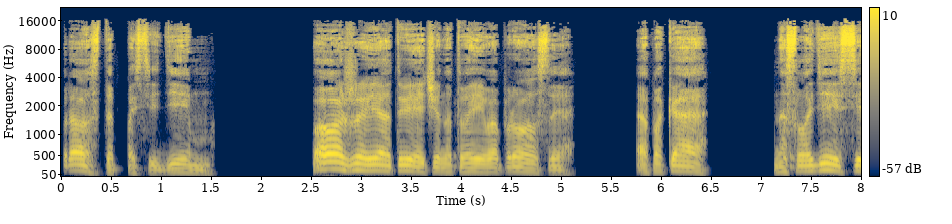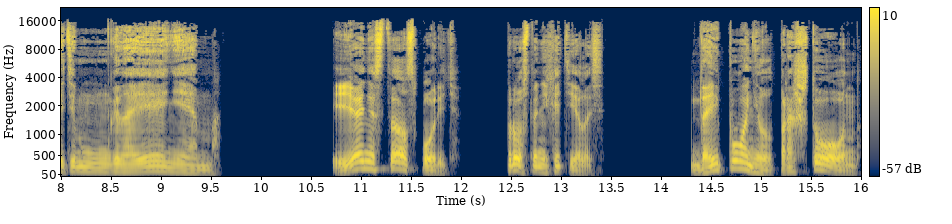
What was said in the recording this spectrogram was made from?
просто посидим. Позже я отвечу на твои вопросы. А пока насладись этим мгновением». Я не стал спорить. Просто не хотелось. Да и понял, про что он.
